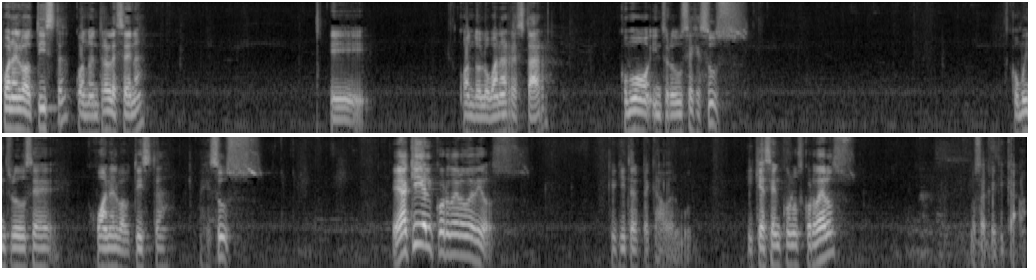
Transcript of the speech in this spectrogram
Juan el Bautista, cuando entra a la escena, eh, cuando lo van a arrestar, ¿cómo introduce Jesús? cómo introduce Juan el Bautista a Jesús. He aquí el Cordero de Dios que quita el pecado del mundo. ¿Y qué hacían con los corderos? Los sacrificaban.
